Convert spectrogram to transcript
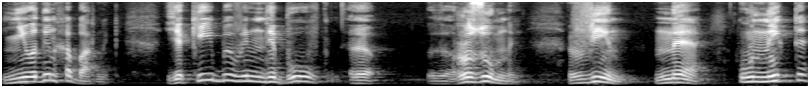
ні один хабарник, який би він не був е, розумний, він не уникне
